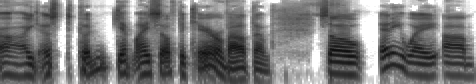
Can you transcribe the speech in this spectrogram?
Uh, I just couldn't get myself to care about them. So anyway, um,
